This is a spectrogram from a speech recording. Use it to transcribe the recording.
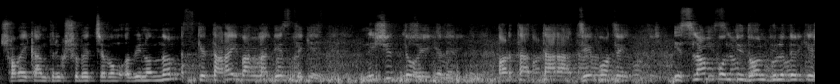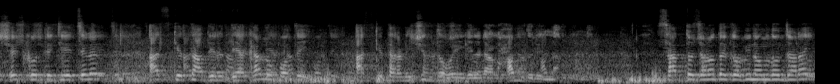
সবাইকে আন্তরিক শুভেচ্ছা এবং অভিনন্দন। আজকে তারাই বাংলাদেশ থেকে নিষিদ্ধ হয়ে গেলেন। অর্থাৎ তারা যে পথে ইসলামপন্থী দলগুলোদেরকে শেষ করতে চেয়েছিলেন, আজকে তাদের দেখানো পথে আজকে তারা নিষিদ্ধ হয়ে গেলেন, আলহামদুলিল্লাহ। ছাত্র জনতাকে অভিনন্দন জানাই।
